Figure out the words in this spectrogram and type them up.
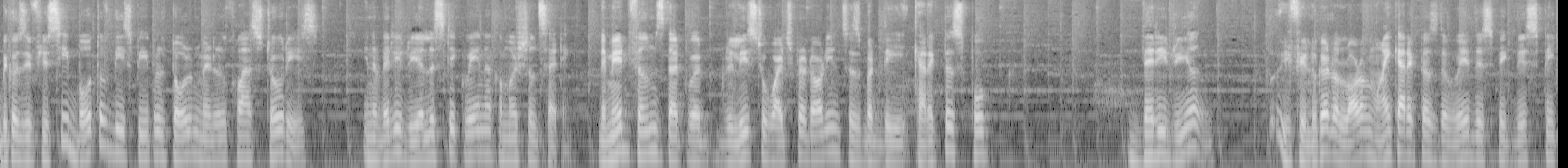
Because if you see, both of these people told middle class stories in a very realistic way in a commercial setting. They made films that were released to widespread audiences, but the characters spoke very real. If you look at a lot of my characters, the way they speak, they speak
